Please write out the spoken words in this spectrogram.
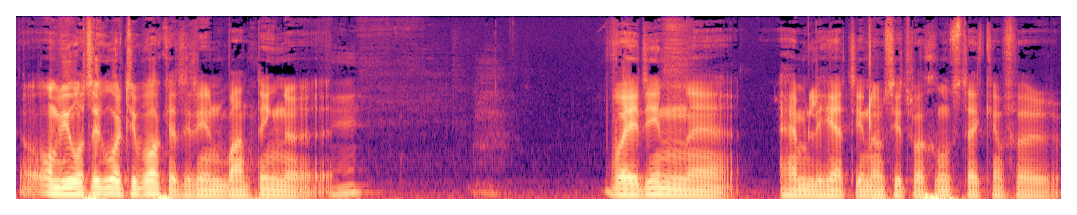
Om vi återgår tillbaka till din bantning nu. mm. Vad är din eh, hemlighet inom situationstecken för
